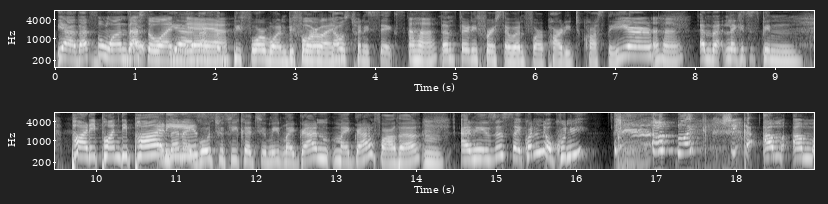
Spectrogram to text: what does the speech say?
Yeah, that's the one. That's the one, Yeah, yeah, that's yeah. the before one. Before one. That was 26. Uh-huh. Then 31st, I went for a party to cross the year. Uh-huh. And that, like, it's just been. Party pondy parties. And then I go to Thika to meet my grand my grandfather. Mm. And he's just like, "Kwani kunwi?" I'm like, Shika. I'm, I'm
